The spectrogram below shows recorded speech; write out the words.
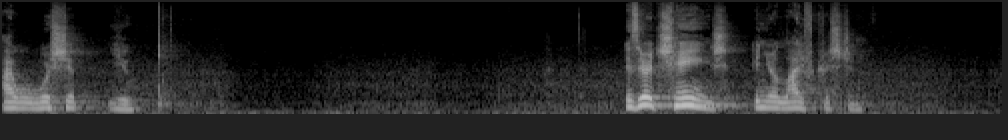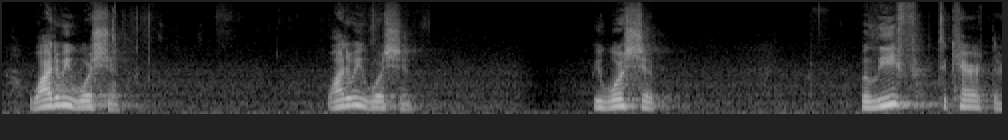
I will worship you. Is there a change in your life, Christian? Why do we worship? Why do we worship? We worship belief to character.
